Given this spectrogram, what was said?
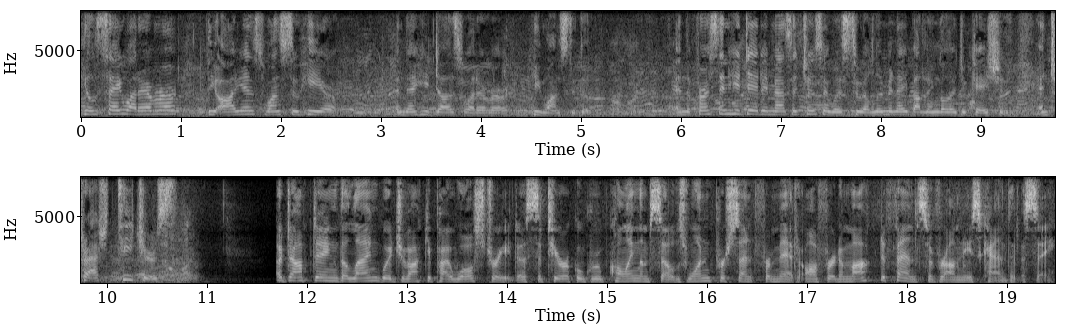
He'll say whatever the audience wants to hear, and then he does whatever he wants to do. And the first thing he did in Massachusetts was to eliminate bilingual education and trash teachers. Adopting the language of Occupy Wall Street, a satirical group calling themselves 1% for Mitt offered a mock defense of Romney's candidacy.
